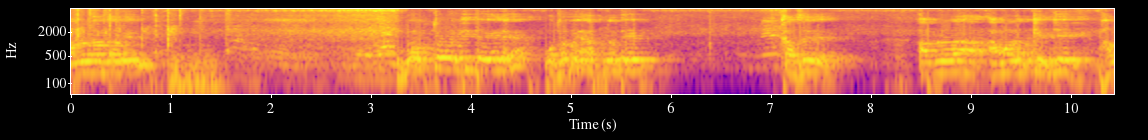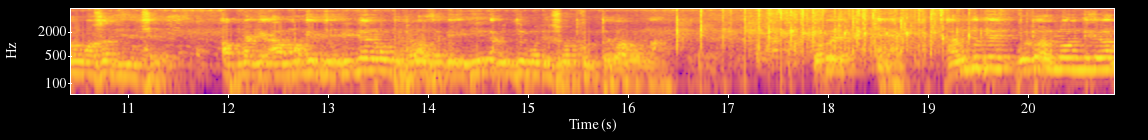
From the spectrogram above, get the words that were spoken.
আপনারা জানেন, বক্তব্য দিতে গেলে প্রথমে আপনাদের কাছে আপনারা আমাকে যে ভালোবাসা দিয়েছেন আপনাকে, আমাকে যে ঋণের মধ্যে ফেলাছেন এই ঋণ আমি জীবনে শোধ করতে পারব না। তবে আমি যদি গোটা লোন দিলাম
